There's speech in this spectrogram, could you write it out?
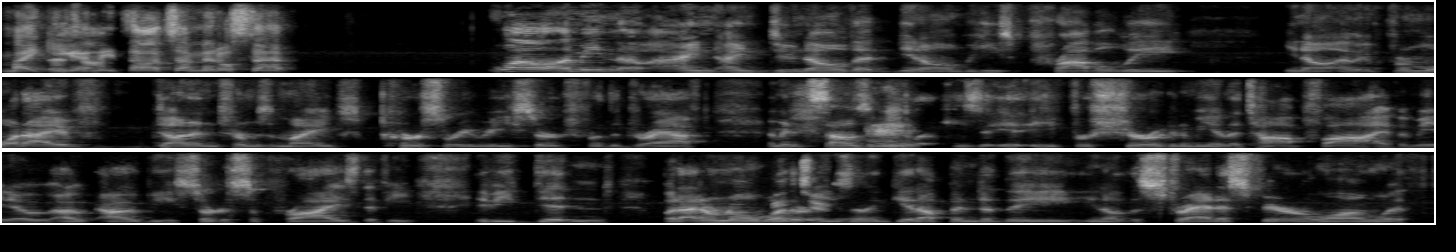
Mike, That's you got all. any thoughts on Mittelstadt? Well, I mean, I I do know that you know he's probably, you know, I mean, from what I've done in terms of my cursory research for the draft, I mean, it sounds to me like he's he for sure going to be in the top five. I mean, I, I would be sort of surprised if he if he didn't, but I don't know whether he's going to get up into the you know the stratosphere along with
